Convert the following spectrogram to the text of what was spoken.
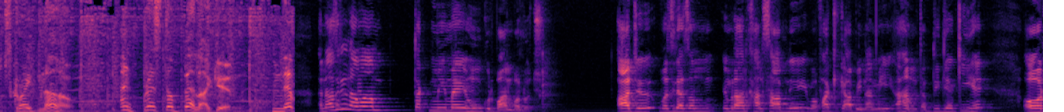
Subscribe now and press the bell icon ناظرین، عوام تک میں میں ہوں قربان بلوچ۔ آج وزیراعظم عمران خان صاحب نے وفاقی کابینہ میں اہم تبدیلیاں کی ہیں اور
